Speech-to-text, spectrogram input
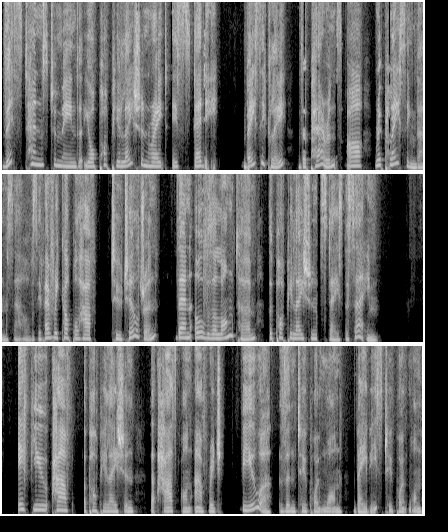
this tends to mean that your population rate is steady. Basically, the parents are replacing themselves. If every couple have two children, then over the long term, the population stays the same if you have a population that has on average fewer than 2.1 babies, 2.1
